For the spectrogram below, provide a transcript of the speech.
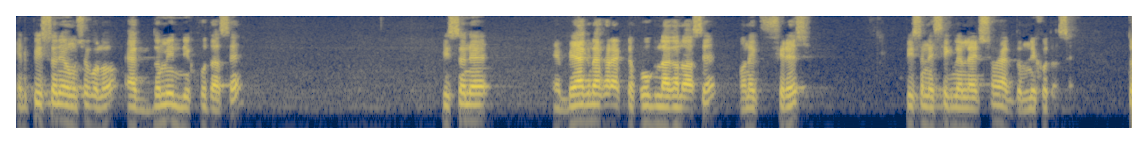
এর পিছনে অংশগুলো একদমই নিখুঁত আছে। পিছনে ব্যাগ রাখার একটা হুক লাগানো আছে, অনেক ফ্রেশ। পিছনে সিগন্যাল লাইট সহ একদম নিখুঁত আছে। তো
